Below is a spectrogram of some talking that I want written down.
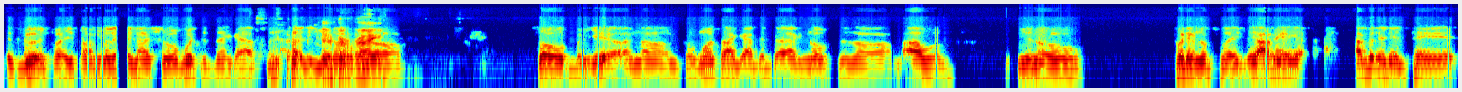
it's good for you. So I'm really not sure what to think after, you know. right. And, uh, so, but yeah, and um, so once I got the diagnosis, um, I was, you know, put in a place. Yeah, I mean, I really didn't pay it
